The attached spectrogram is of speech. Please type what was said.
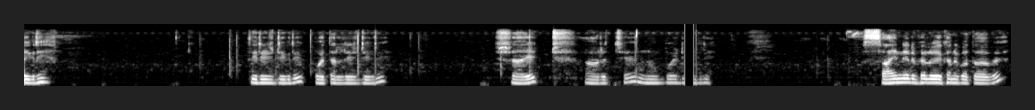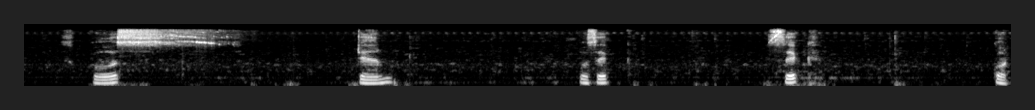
ডিগ্রি তিরিশ ডিগ্রি পঁয়তাল্লিশ ডিগ্রি ষাট, আর হচ্ছে নব্বই ডিগ্রি সাইনের ভ্যালু এখানে কত হবে? cos 10 cosec sec cot.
